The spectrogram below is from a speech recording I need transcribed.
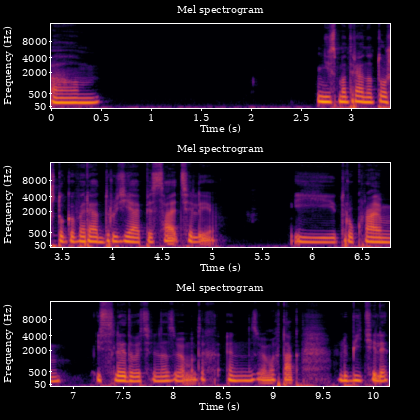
эм, несмотря на то, что говорят друзья писатели и true crime исследователи, назовем их, э, назовем их так, любители,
